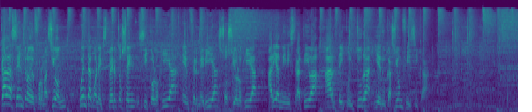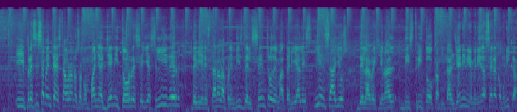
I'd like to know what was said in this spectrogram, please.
Cada centro de formación cuenta con expertos en psicología, enfermería, sociología, área administrativa, arte y cultura y educación física. Y precisamente a esta hora nos acompaña Jenny Torres, ella es líder de Bienestar al Aprendiz del Centro de Materiales y Ensayos de la Regional Distrito Capital. Jenny, bienvenida a Cena Comunica.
